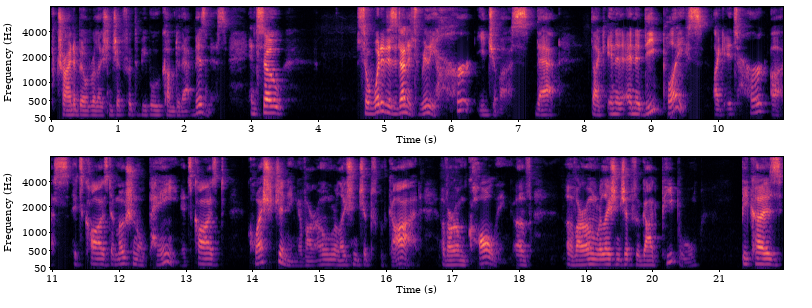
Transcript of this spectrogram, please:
trying to build relationships with the people who come to that business. And so so what it has done, it's really hurt each of us that like in a, in a deep place. Like it's hurt us. It's caused emotional pain. It's caused questioning of our own relationships with god of our own calling of of our own relationships with god people because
